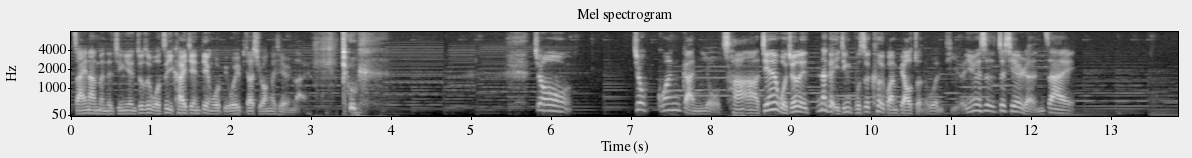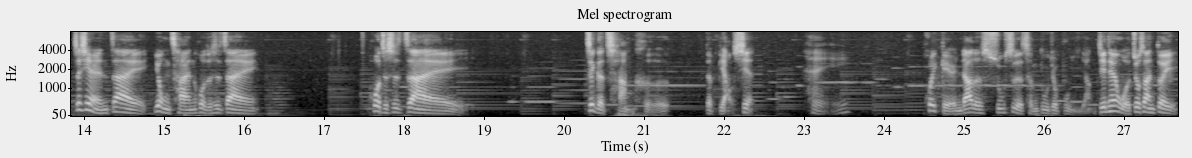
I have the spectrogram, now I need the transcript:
宅男们的经验，就是我自己开一间店，我比我也比较喜欢那些人来，就就观感有差啊。今天我觉得那个已经不是客观标准的问题了，因为是这些人在这些人在用餐，或者是在或者是在这个场合的表现，嘿。会给人家的舒适的程度就不一样。今天我就算对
